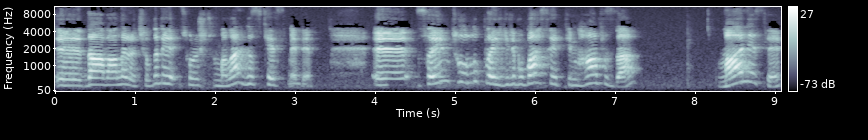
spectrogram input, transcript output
e, davalar açıldı ve soruşturmalar hız kesmedi. E, Sayın Tuğluk'la ilgili bu bahsettiğim hafıza maalesef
